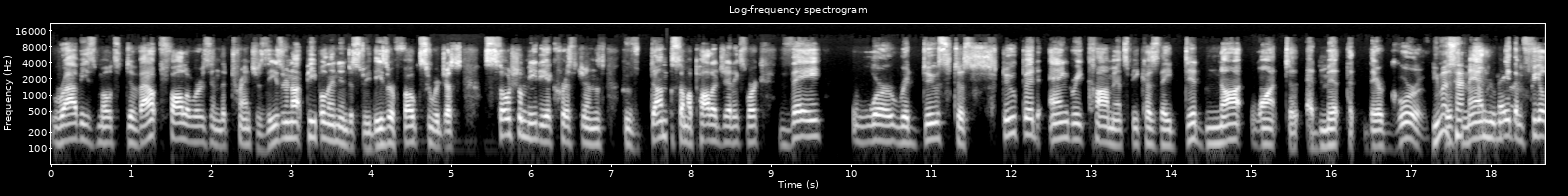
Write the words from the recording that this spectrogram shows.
Ravi's most devout followers in the trenches. These are not people in industry, these are folks who are just social media Christians who've done some apologetics work. They were reduced to stupid, angry comments because they did not want to admit that their guru, you must this have- man who made them feel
